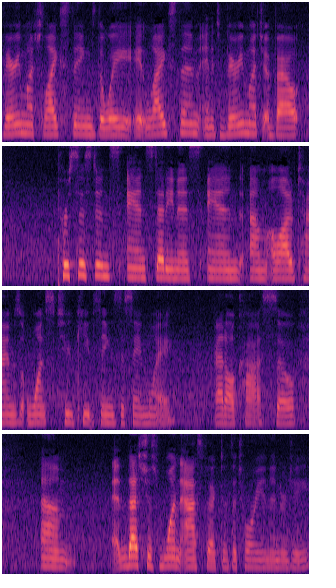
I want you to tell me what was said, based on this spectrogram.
very much likes things the way it likes them, and it's very much about persistence and steadiness, and um, a lot of times wants to keep things the same way at all costs. So, um, and that's just one aspect of the Taurian energy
